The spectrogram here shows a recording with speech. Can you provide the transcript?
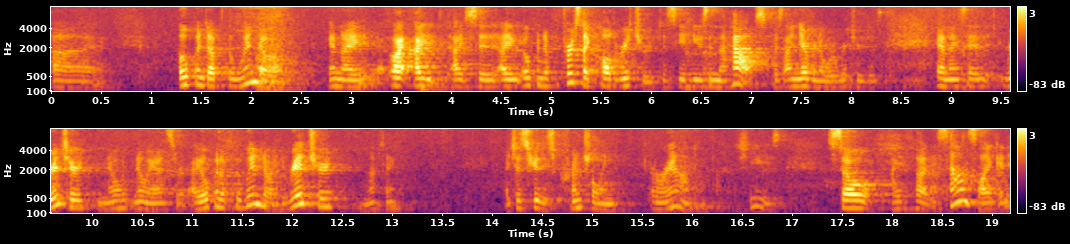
uh, opened up the window and I, I, I, said, I opened up, first I called Richard to see if he was in the house, because I never know where Richard is. And I said, Richard, no, no answer. I open up the window, I said, Richard, nothing. I just hear this crunching around. Jeez. So I thought, it sounds like an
